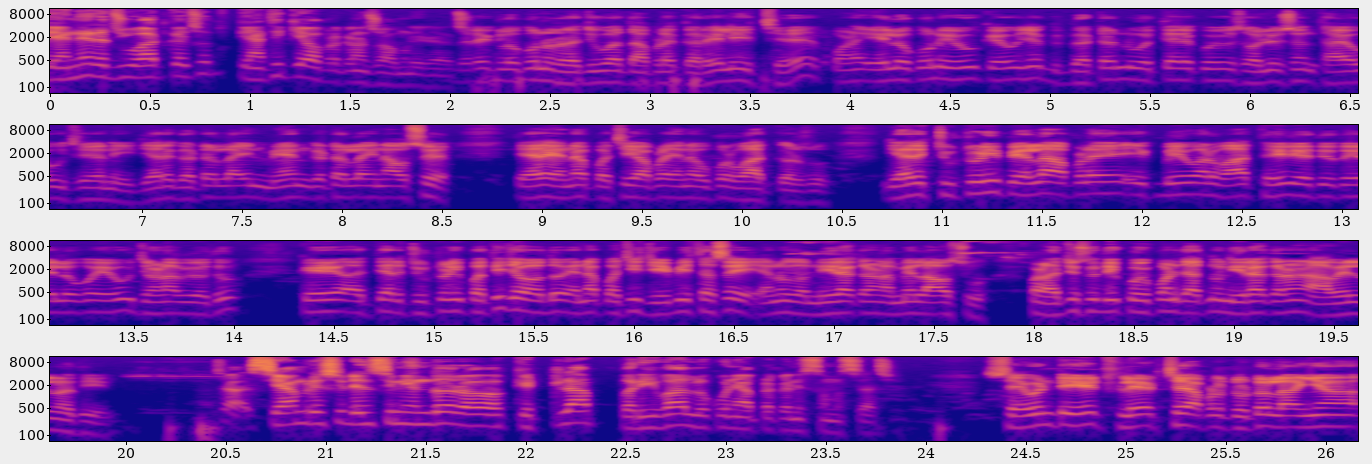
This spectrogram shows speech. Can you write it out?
તેને રજૂઆત કરી છે. તો ત્યાંથી કેવા પ્રકારનો જોવા મળી રહ્યો છે? દરેક લોકોનો રજૂઆત આપણે કરેલી જ છે પણ એ લોકોનું એવું કહેવું છે કે ગટરનું અત્યારે કોઈ સોલ્યુશન થાય છે નહીં. જ્યારે ગટર લાઈન મેન ગટર લાઈન આવશે ત્યારે એના પછી આપણે એના ઉપર વાત કરશું. જ્યારે ચૂંટણી પહેલા આપણે એક બે વાર વાત થયેલી હતી તો એ લોકો એવું જણાવ્યું હતું કે અત્યારે ચૂંટણી પતી જવા દો એના પછી જે બી થશે એનું નિરાકરણ અમે લાવશું. પણ હજુ સુધી કોઈ પણ જાતનું નિરાકરણ આવેલ નથી. શ્યામ રેસિડેન્સીની અંદર કેટલા પરિવાર લોકોને આ પ્રકારની સમસ્યા છે? સેવન્ટી એટ ફ્લેટ છે આપણે ટોટલ અહીંયા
